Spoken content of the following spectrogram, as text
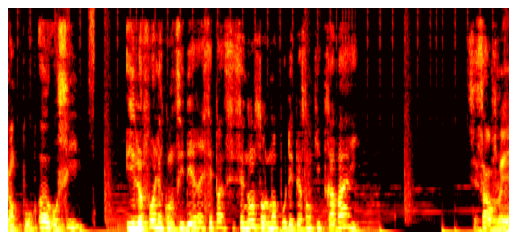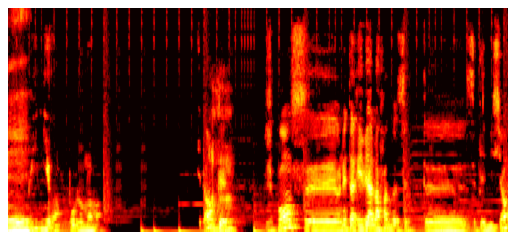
Donc pour eux aussi, il faut les considérer. C'est pas, c'est non seulement pour des personnes qui travaillent. C'est ça, en fait, Oui. pour le moment. Et donc, Mhm. je pense, euh, on est arrivé à la fin de cette, euh, cette émission.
